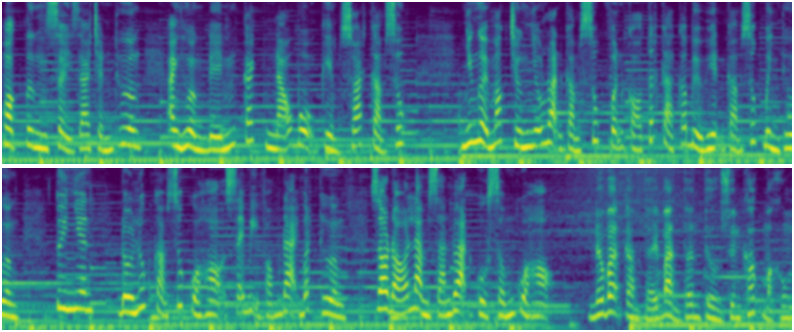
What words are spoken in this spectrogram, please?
hoặc từng xảy ra chấn thương, ảnh hưởng đến cách não bộ kiểm soát cảm xúc. Những người mắc chứng nhiễu loạn cảm xúc vẫn có tất cả các biểu hiện cảm xúc bình thường, tuy nhiên, đôi lúc cảm xúc của họ sẽ bị phóng đại bất thường, do đó làm gián đoạn cuộc sống của họ. Nếu bạn cảm thấy bản thân thường xuyên khóc mà không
